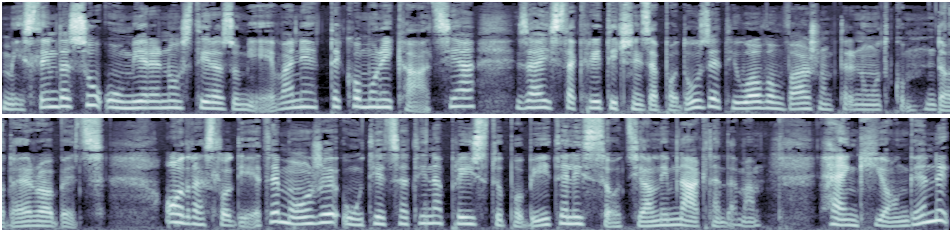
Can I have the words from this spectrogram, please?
Mislim da su umjerenost i razumijevanje te komunikacija godina zaista kritični za poduzeti u ovom važnom trenutku, dodaje Roberts. Odraslo dijete može utjecati na pristup obitelji socijalnim naknadama. Hank Jongen,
